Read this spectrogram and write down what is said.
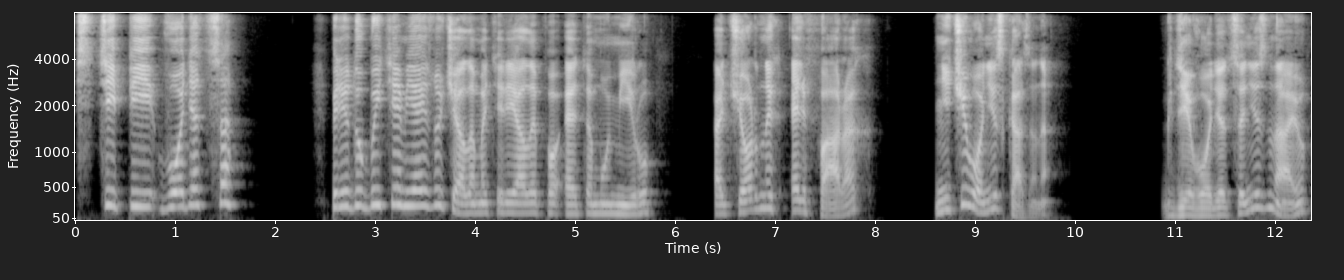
в степи водятся?» Перед убытием я изучала материалы по этому миру. О черных эльфарах ничего не сказано. Где водятся, не знаю.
